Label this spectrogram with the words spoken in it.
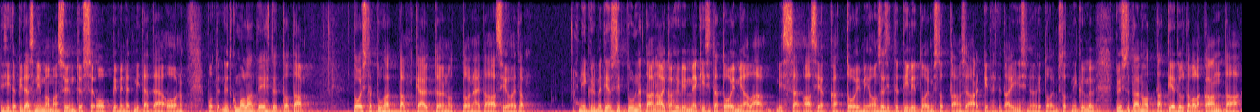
niin siitä pitäisi nimenomaan syntyä se oppiminen, että mitä tämä on. Mutta nyt kun me ollaan tehty tota, toista tuhatta käyttöönottoa näitä asioita, niin kyllä me tietysti tunnetaan aika hyvin mekin sitä toimialaa, missä asiakkaat toimii. On se sitten tilitoimistot tai on se arkkitehti- tai insinööritoimistot, niin kyllä me pystytään ottaa tietyllä tavalla kantaa,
